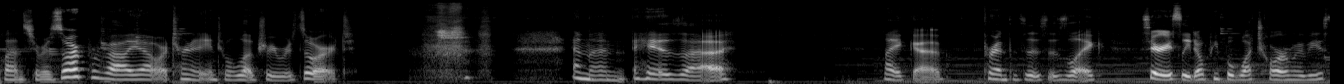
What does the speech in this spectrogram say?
plans to resort Poveglia or turn it into a luxury resort. and then his uh, like uh, parenthesis is like seriously don't people watch horror movies?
